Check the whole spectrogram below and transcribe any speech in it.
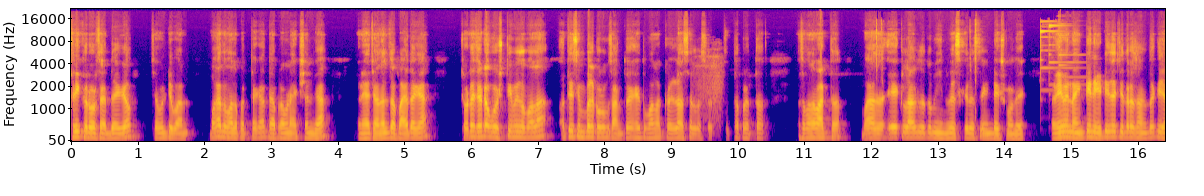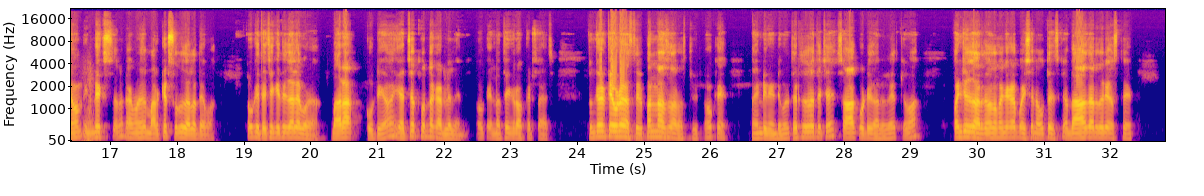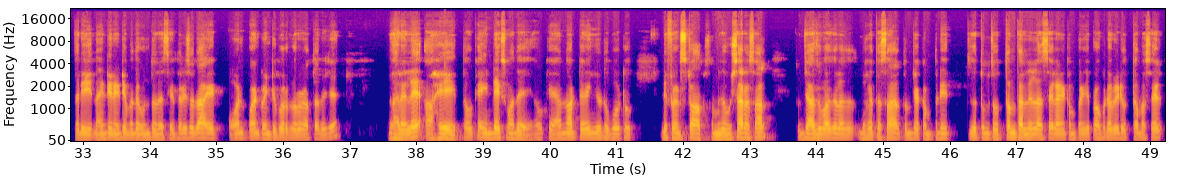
three crores at the age of seventy one बघा तुम्हाला पटतं का त्याप्रमाणे ॲक्शन घ्या. आणि या चॅनलचा फायदा घ्या. छोट्या छोट्या गोष्टी मी तुम्हाला अति सिंपल करून सांगतोय हे तुम्हाला कळलं असेल असं आत्तापर्यंत असं मला वाटतं. बघा एक लाख जर तुम्ही इन्व्हेस्ट केलं असतं इंडेक्समध्ये आणि मी नाईन्टीन एटीचं चित्र सांगतो की जेव्हा इंडेक्स त्यामुळे मार्केट सुरू झालं तेव्हा. ओके त्याचे किती झाले बघा? बारा कोटी हां? याच्यात पण काढलेले आहे ओके नथिंग रॉकेट सायन्स तुमच्याकडे तेवढे असतील पन्नास हजार असतील. ओके नाईन्टीन एटीमध्ये तरी सुद्धा त्याचे सहा कोटी झालेले आहेत किंवा पंचवीस हजार. तेव्हा लोकांच्याकडे पैसे नव्हतेच. किंवा दहा हजार जरी असते तरी नाईन्टीन एटीमध्ये गुंतवले असतील तरी सुद्धा एक one point twenty four crore आता त्याचे झालेले आहेत okay इंडेक्समध्ये okay I'm not telling you to go to different stocks तुम्ही जर हुशार असाल तुमच्या आजूबाजूला जर बघत असाल तुमच्या कंपनीत जर तुमचं उत्तम चाललेलं असेल आणि कंपनीची प्रॉफिटेबिलिटी उत्तम असेल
